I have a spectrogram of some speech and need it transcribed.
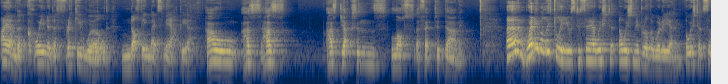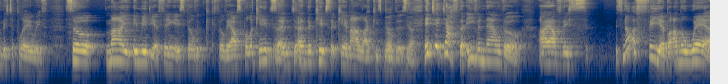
I am the queen of the freaking world. Nothing makes me happier. How has has has Jackson's loss affected Danny? Um, when he was little, he used to say, "I wished I wish my brother were here. I wished I had somebody to play with." So my immediate thing is fill the fill the house full of kids, Yeah, and yeah. and the kids that came are like his brothers. yeah. Isn't it daft that even now though I have this? It's not a fear, but I'm aware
